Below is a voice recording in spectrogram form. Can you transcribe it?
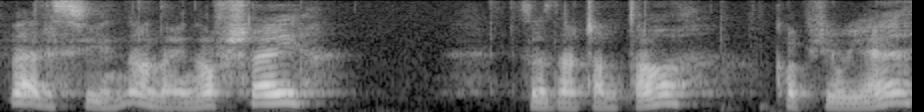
w wersji no, najnowszej. Zaznaczam to, kopiuję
